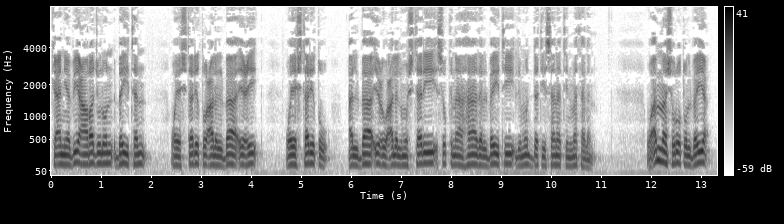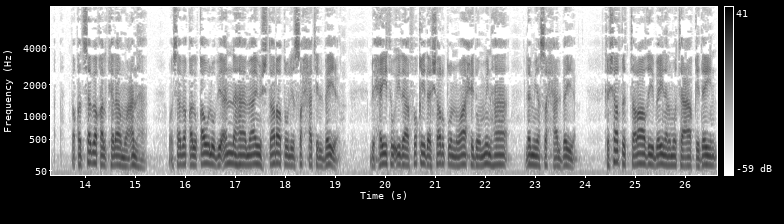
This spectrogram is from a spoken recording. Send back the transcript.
كأن يبيع رجل بيتا ويشترط على البائع ويشترط البائع على المشتري سكن هذا البيت لمدة سنة مثلا. وأما شروط البيع فقد سبق الكلام عنها، وسبق القول بأنها ما يشترط لصحة البيع، بحيث إذا فقد شرط واحد منها لم يصح البيع كشرط التراضي بين المتعاقدين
